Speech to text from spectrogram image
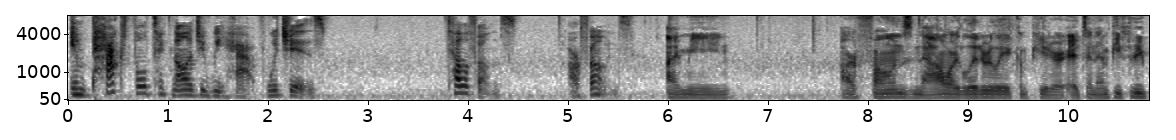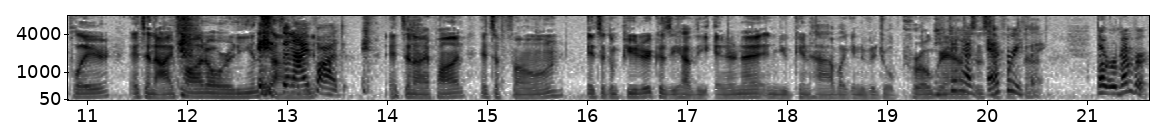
impactful technology we have, which is telephones, our phones. I mean, our phones now are literally a computer. It's an MP3 player. It's an iPod already inside. It's an iPod. It's an iPod. It's a phone. It's a computer because you have the internet and you can have like individual programs. You can have and stuff everything. like that. But remember,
